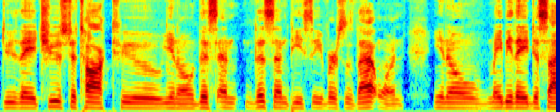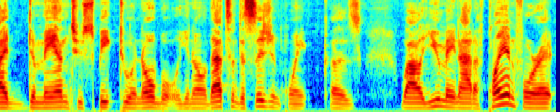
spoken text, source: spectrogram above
do they choose to talk to you know this and this NPC versus that one? You know, maybe they decide demand to speak to a noble. You know, that's a decision point because while you may not have planned for it,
